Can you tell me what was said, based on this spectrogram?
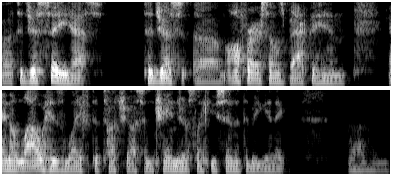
uh, to just say yes, to just um, offer ourselves back to Him and allow his life to touch us and change us, like you said at the beginning. Um,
